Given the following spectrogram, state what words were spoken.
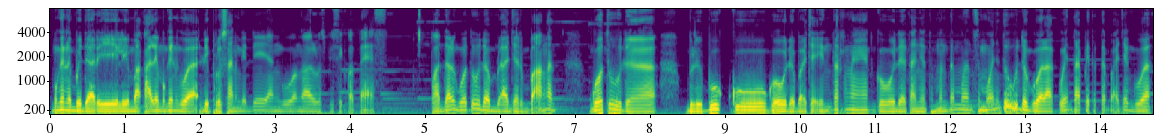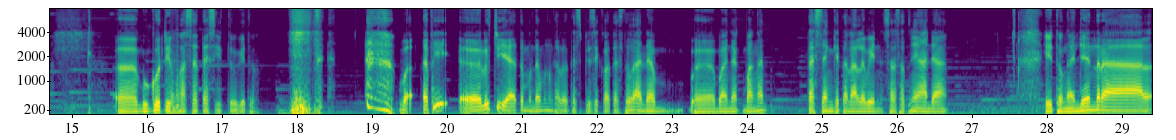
Mungkin lebih dari lima kali mungkin gue di perusahaan gede yang gue nggak lulus psikotes. Padahal gue tuh udah belajar banget. Gue tuh udah beli buku gue udah baca internet gue udah tanya teman-teman semuanya tuh udah gue lakuin tapi tetap aja gue uh, gugur di fase tes itu gitu tapi uh, lucu ya teman-teman kalau tes psikotes tuh ada uh, banyak banget tes yang kita laluin salah satunya ada hitungan general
